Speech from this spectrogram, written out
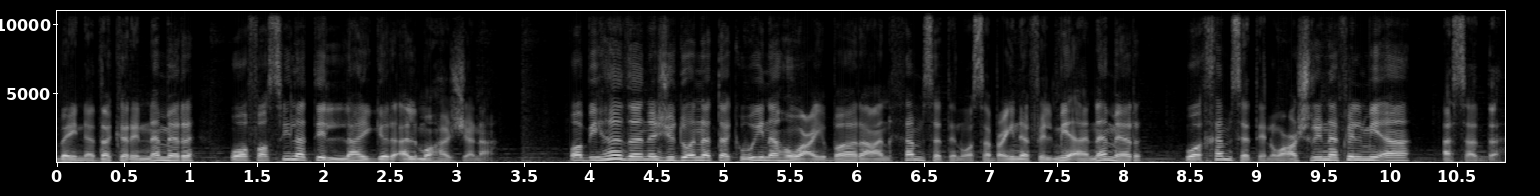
بين ذكر النمر وفصيلة اللايجر المهجنة. وبهذا نجد أن تكوينه عبارة عن 75% نمر و25% أسد.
